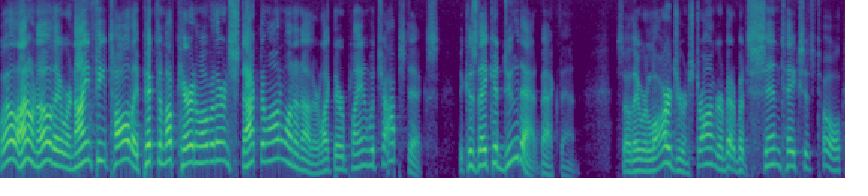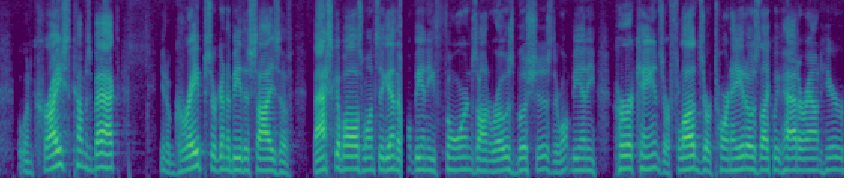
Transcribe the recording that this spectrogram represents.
Well, I don't know. They were nine feet tall. They picked them up, carried them over there, and stacked them on one another like they were playing with chopsticks because they could do that back then. So they were larger and stronger and better, but sin takes its toll. But when Christ comes back, you know, grapes are going to be the size of basketballs once again. There won't be any thorns on rose bushes. There won't be any hurricanes or floods or tornadoes like we've had around here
